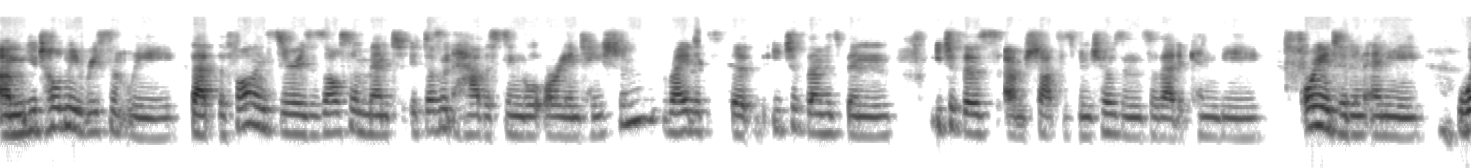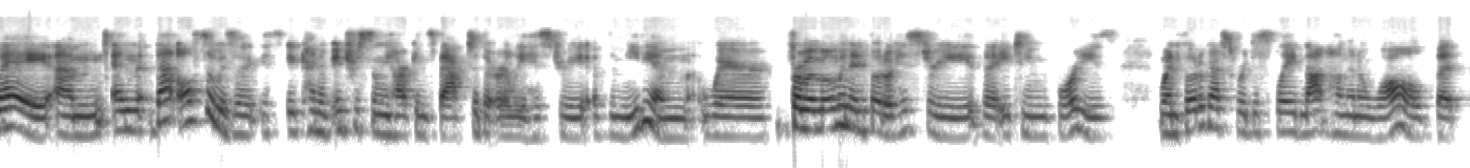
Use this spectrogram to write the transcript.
um, you told me recently that the Falling series is also meant it doesn't have a single orientation, right? It's that each of them has been each of those um, shots has been chosen so that it can be oriented in any way, um, and that also is a it kind of interestingly harkens back to the early history of the medium, where from a moment in photo history, the 1840s, when photographs were displayed not hung on a wall but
